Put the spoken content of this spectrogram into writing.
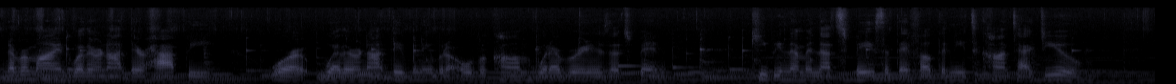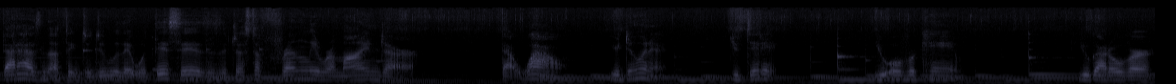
never mind whether or not they're happy or whether or not they've been able to overcome whatever it is that's been keeping them in that space that they felt the need to contact you. That has nothing to do with it. What this is, is just a friendly reminder that, wow, you're doing it. You did it. You overcame. You got over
